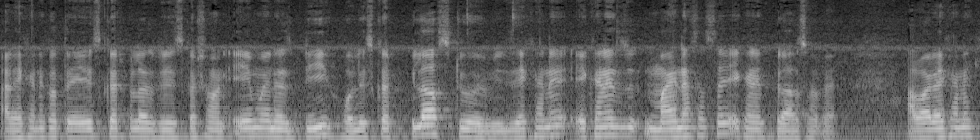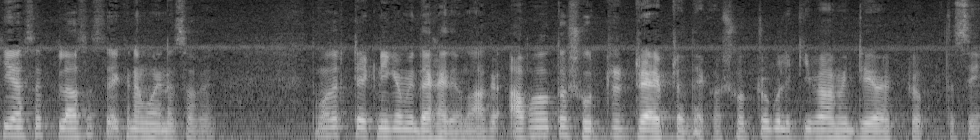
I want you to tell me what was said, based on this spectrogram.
আর এখানে কত A square plus B square সমান A minus B whole square plus two A B যেখানে, এখানে মাইনাস আছে, এখানে প্লাস হবে। আবার এখানে কি আছে? প্লাস আছে, এখানে মাইনাস হবে। তোমাদের টেকনিক আমি দেখাই দেবো। আপাতত সূত্রের ড্রাইভটা দেখো। সূত্রগুলি কীভাবে আমি ড্রাইভ করতেছি।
